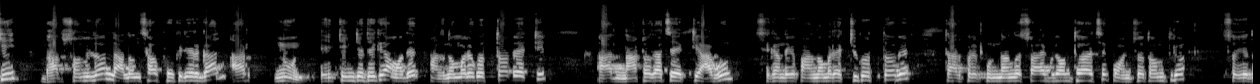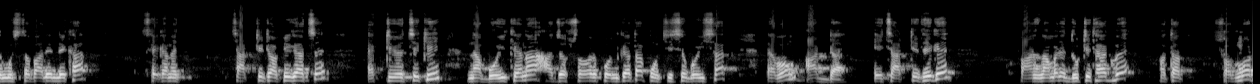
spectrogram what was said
কি? ভাব সম্মিলন, লালন শাহ ফকিরের গান আর নুন। এই তিনটে থেকে আমাদের পাঁচ নম্বরে করতে হবে একটি। আর নাটক আছে একটি আগুন, সেখান থেকে পাঁচ নম্বরে একটি করতে হবে। তারপরে পূর্ণাঙ্গ সহায়ক গ্রন্থ আছে, পঞ্চতন্ত্র, সৈয়দ মুস্তফা আলীর লেখা। সেখানে চারটি টপিক আছে। একটি হচ্ছে কি? না বই কেনা, আজব শহর, কলকাতা, পঁচিশে বৈশাখ এবং আড্ডা। এই চারটি থেকে পাঁচ নম্বরে দুটি থাকবে, অর্থাৎ সবমোট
